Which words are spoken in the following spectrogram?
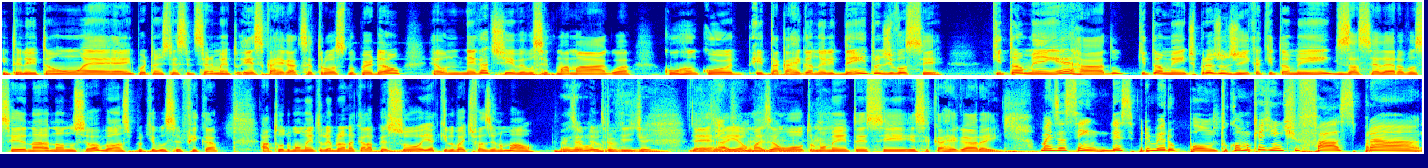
entendeu? Então é, é, importante ter esse discernimento. Esse carregar que você trouxe do perdão é o negativo, é você com uma mágoa, com rancor, e tá carregando ele dentro de você que também é errado, que também te prejudica, que também desacelera você na, no, no, seu avanço, porque você fica a todo momento lembrando aquela pessoa e aquilo vai te fazendo mal. Mas entendeu? é um outro vídeo aí. É, aí é, mas é um outro momento esse, esse carregar aí. Mas assim, desse primeiro ponto, como que a gente faz para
